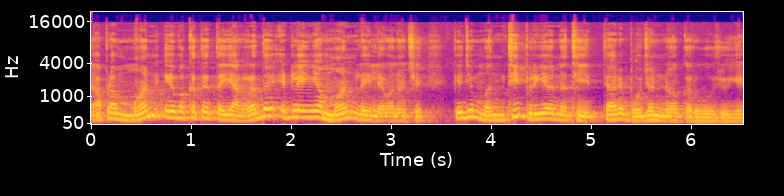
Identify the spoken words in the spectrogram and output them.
આપણા મન એ વખતે તૈયાર. હૃદય એટલે અહીંયા મન લઈ લેવાનું છે કે જે મનથી પ્રિય નથી, ત્યારે ભોજન ન કરવું જોઈએ.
